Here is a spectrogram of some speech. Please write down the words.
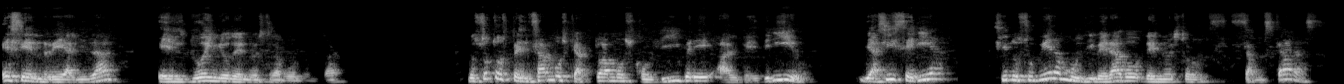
es en realidad el dueño de nuestra voluntad. Nosotros pensamos que actuamos con libre albedrío y así sería si nos hubiéramos liberado de nuestros samskaras.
